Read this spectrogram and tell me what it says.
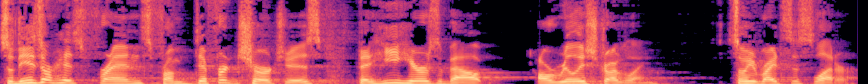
So these are his friends from different churches that he hears about are really struggling. So he writes this letter.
